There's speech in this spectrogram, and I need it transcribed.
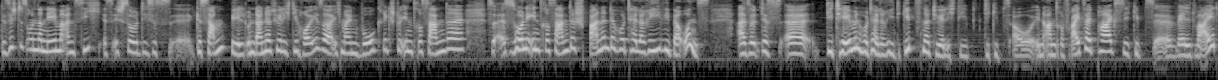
Das ist das Unternehmen an sich. Es ist so dieses äh, Gesamtbild und dann natürlich die Häuser. Ich meine, wo kriegst du interessante, so, so eine interessante, spannende Hotellerie wie bei uns? Also das, äh, die Themenhotellerie, die gibt's natürlich, die, die gibt's auch in andere Freizeitparks, die gibt's äh, weltweit,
